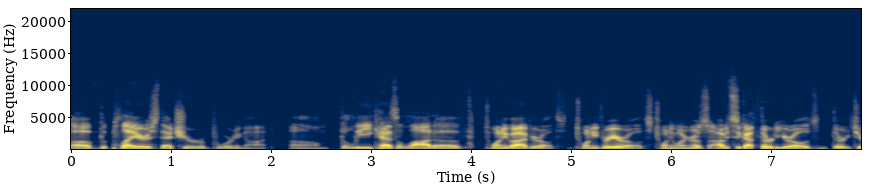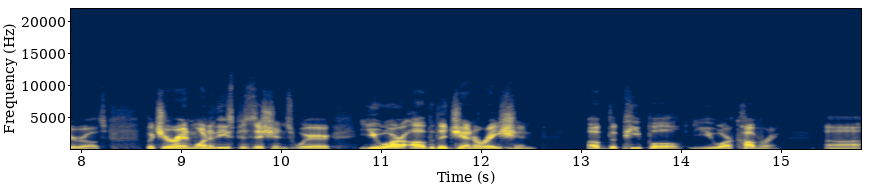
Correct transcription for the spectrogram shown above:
of the players that you're reporting on. Um, the league has a lot of 25 year olds, 23 year olds, 21 year olds. Obviously, got 30 year olds and 32 year olds. But you're in one of these positions where you are of the generation of the people you are covering. Uh,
